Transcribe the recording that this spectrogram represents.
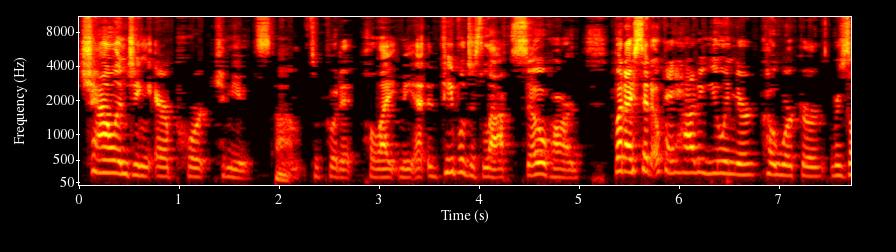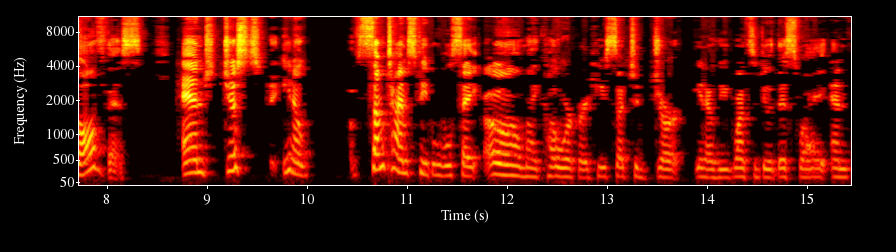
challenging airport commutes, hmm. um, to put it politely. And people just laughed so hard. But I said, okay, how do you and your coworker resolve this? And just, you know, sometimes people will say, Oh, my coworker, he's such a jerk. You know, he wants to do it this way. And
